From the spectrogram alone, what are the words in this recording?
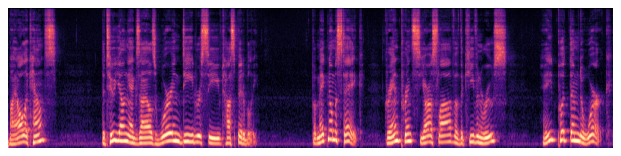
by all accounts, the two young exiles were indeed received hospitably. But make no mistake, Grand Prince Yaroslav of the Kievan Rus, he'd put them to work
